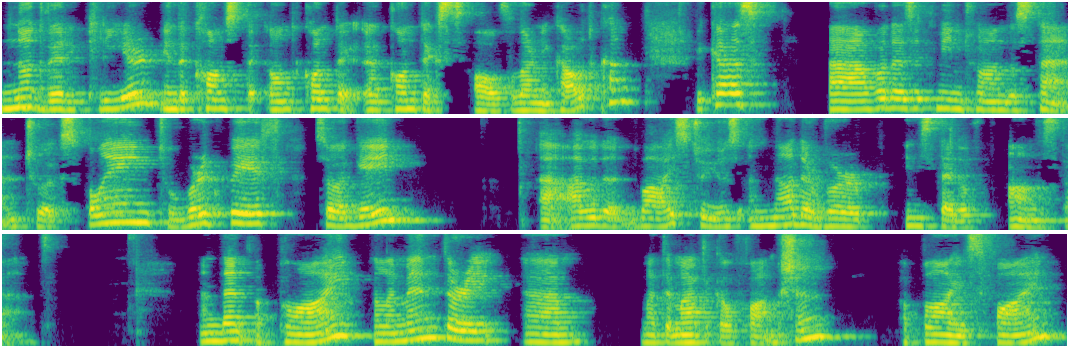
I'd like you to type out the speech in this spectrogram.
not very clear in the context, uh, context of learning outcome because uh, what does it mean to understand, to explain, to work with? So again, uh, I would advise to use another verb instead of understand. And then apply elementary um, mathematical function. Apply is fine.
